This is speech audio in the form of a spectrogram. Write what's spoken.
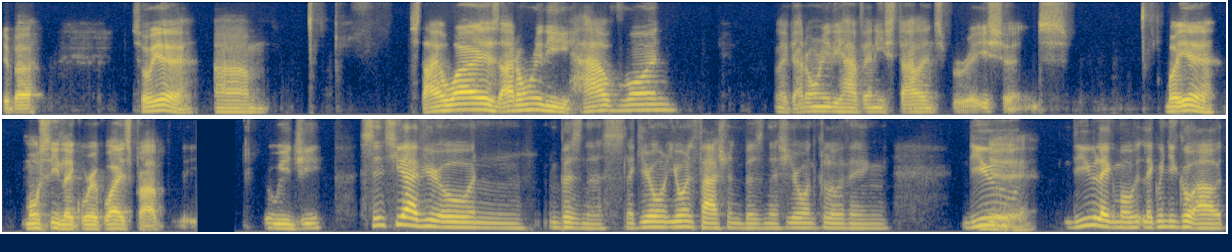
diba? so yeah um style wise, I don't really have one. Like I don't really have any style inspirations. But yeah, mostly like work wise, probably Luigi. Since you have your own business, like your own your own fashion business, your own clothing, do you Yeah. do you like most like when you go out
